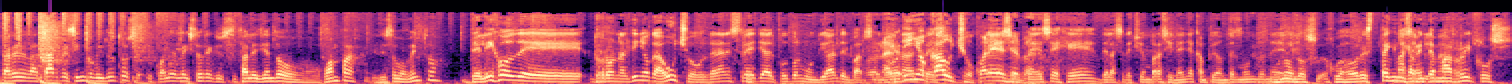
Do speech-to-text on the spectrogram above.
Tres de la tarde, cinco minutos. ¿Cuál es la historia que usted está leyendo, Juanpa, en este momento? Del hijo de Ronaldinho Gaucho, gran estrella del fútbol mundial del Barcelona. Ronaldinho Gaucho, ¿cuál es, hermano? PSG, de la selección brasileña, campeón del mundo en Uno de el- los jugadores técnicamente más, ricos,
